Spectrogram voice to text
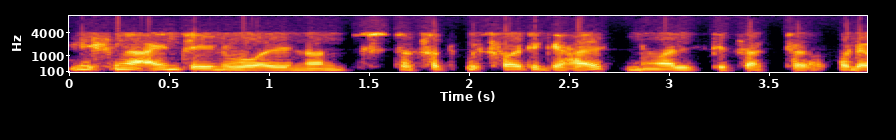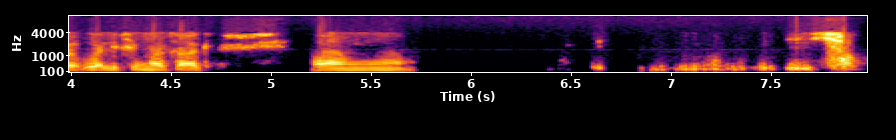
nicht mehr einsehen wollen. Und das hat bis heute gehalten, weil ich gesagt habe, oder weil ich immer sage, ähm, ich habe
